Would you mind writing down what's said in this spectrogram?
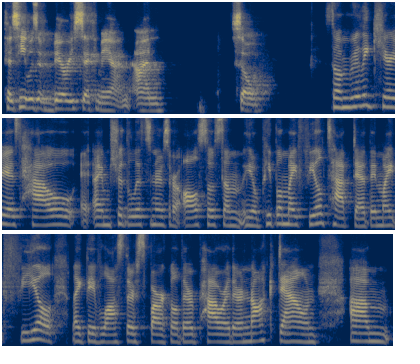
because he was a very sick man and so so I'm really curious how I'm sure the listeners are also some, you know, people might feel tapped out. They might feel like they've lost their sparkle, their power, they're knocked down. Um,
